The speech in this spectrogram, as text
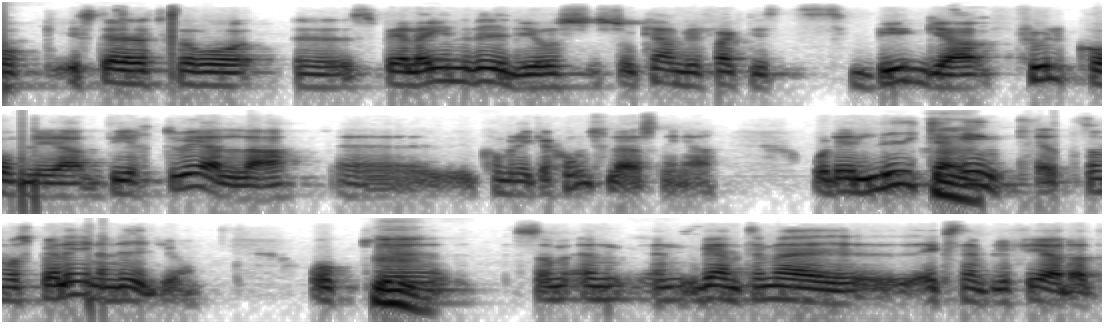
Och istället för att eh, spela in videos så kan vi faktiskt bygga fullkomliga virtuella eh, kommunikationslösningar. Och det är lika mm. enkelt som att spela in en video. Och mm. eh, som en, en vän till mig exemplifierade att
